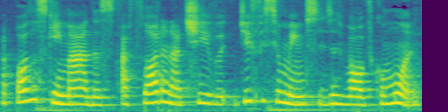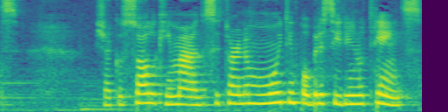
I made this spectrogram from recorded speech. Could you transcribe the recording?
Após as queimadas, a flora nativa dificilmente se desenvolve como antes já que o solo queimado se torna muito empobrecido em nutrientes,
